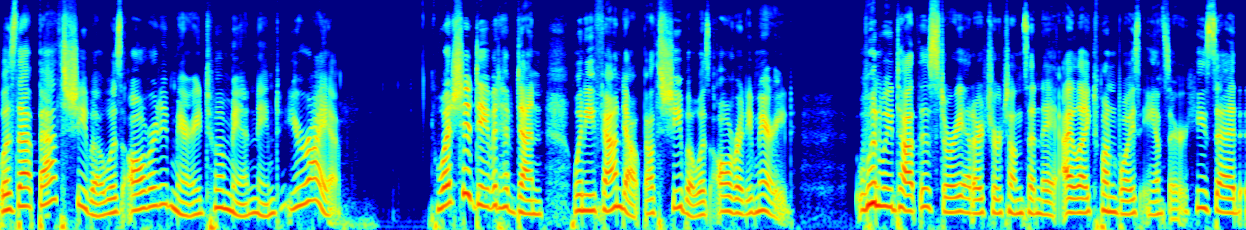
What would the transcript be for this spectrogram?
was that Bathsheba was already married to a man named Uriah. What should David have done when he found out Bathsheba was already married? When we taught this story at our church on Sunday, I liked one boy's answer. He said,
